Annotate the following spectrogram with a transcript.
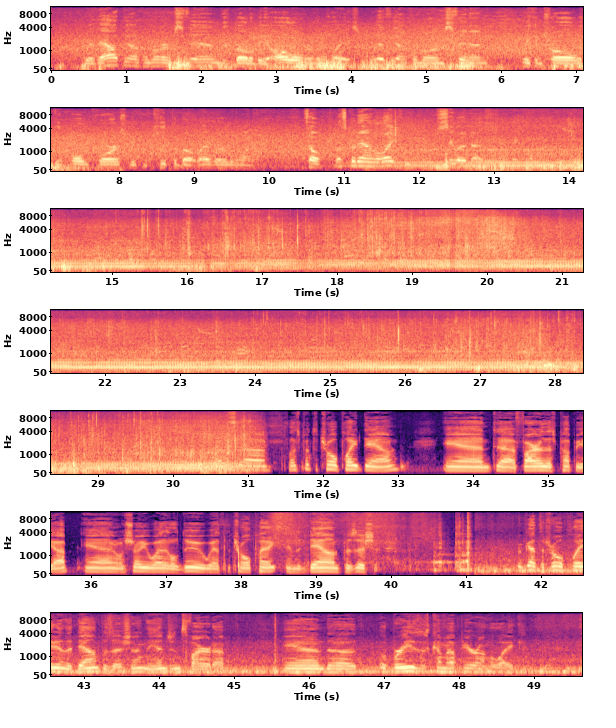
Without the Uncle Norm's fin, the boat will be all over the place. With the Uncle Norm's fin, we control, we can hold course, we can keep the boat right where we want it. So let's go down the lake and see what it does. Let's put the troll plate down and uh, fire this puppy up and we'll show you what it'll do with the troll plate in the down position. We've got the troll plate in the down position, the engine's fired up and uh, a breeze has come up here on the lake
